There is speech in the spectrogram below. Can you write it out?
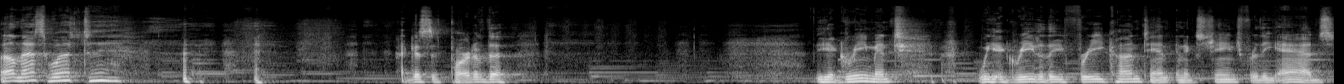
Well, that's what. Uh, I guess it's part of the the agreement. We agree to the free content in exchange for the ads.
